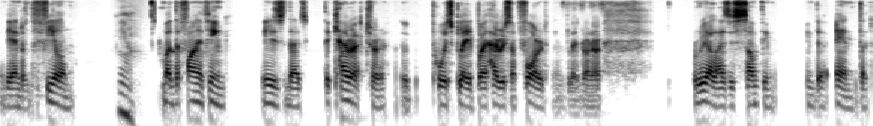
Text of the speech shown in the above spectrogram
in the end of the film. yeah, But the funny thing is that the character uh, who is played by Harrison Ford in Blade Runner realizes something in the end that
